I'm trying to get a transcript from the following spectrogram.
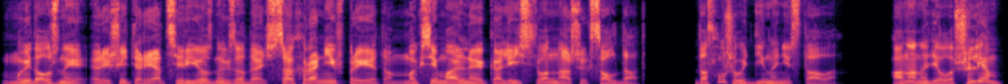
Мы должны решить ряд серьезных задач, сохранив при этом максимальное количество наших солдат. Дослушивать Дина не стала. Она надела шлем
